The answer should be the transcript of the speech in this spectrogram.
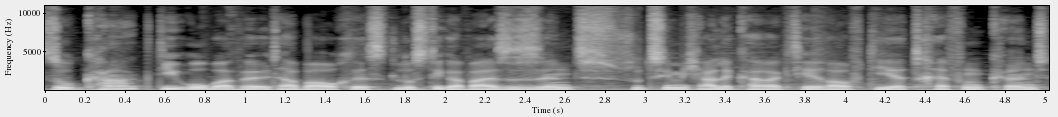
So karg die Oberwelt aber auch ist, lustigerweise sind so ziemlich alle Charaktere, auf die ihr treffen könnt,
